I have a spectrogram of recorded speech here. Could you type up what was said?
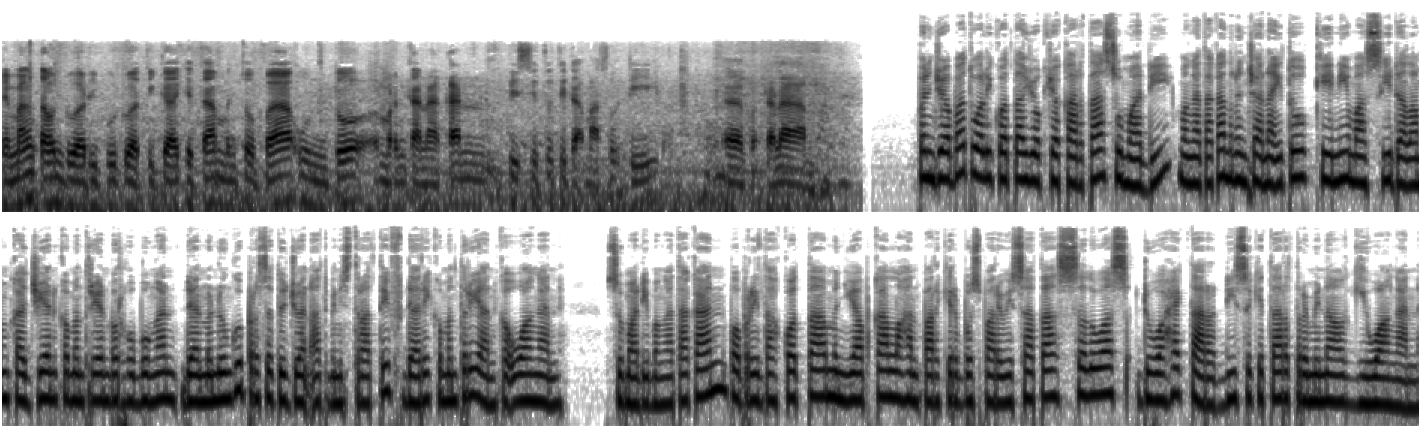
Memang tahun 2023 kita mencoba untuk merencanakan bis itu tidak masuk di eh, dalam Penjabat Wali Kota Yogyakarta, Sumadi, mengatakan rencana itu kini masih dalam kajian Kementerian Perhubungan dan menunggu persetujuan administratif dari Kementerian Keuangan. Sumadi mengatakan pemerintah kota menyiapkan lahan parkir bus pariwisata seluas 2 hektar di sekitar Terminal Giwangan.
